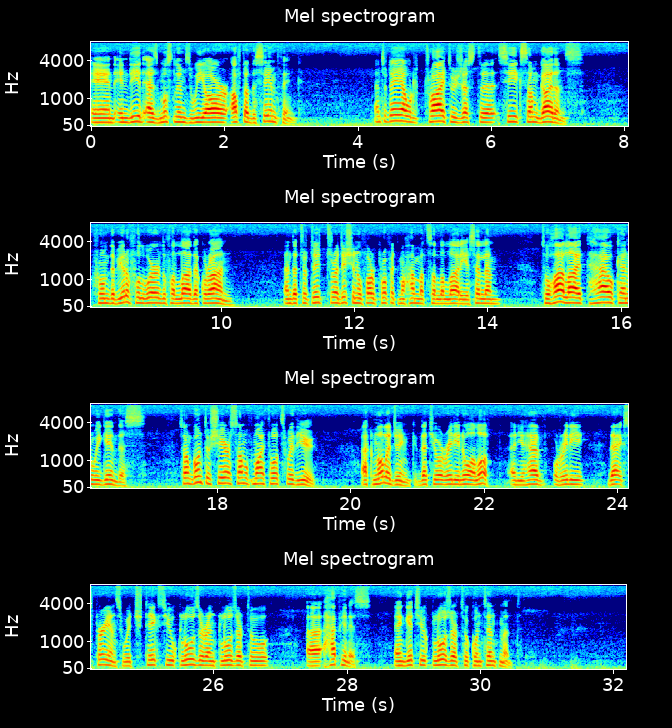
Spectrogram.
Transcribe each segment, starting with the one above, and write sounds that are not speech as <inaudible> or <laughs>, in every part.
And indeed, as Muslims, we are after the same thing. And today I will try to just uh, seek some guidance from the beautiful word of Allah, the Quran, and the tra- tradition of our Prophet Muhammad sallallahu alaihi wasallam to highlight how can we gain this. So I'm going to share some of my thoughts with you, acknowledging that you already know a lot and you have already that experience which takes you closer and closer to uh, happiness and gets you closer to contentment.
